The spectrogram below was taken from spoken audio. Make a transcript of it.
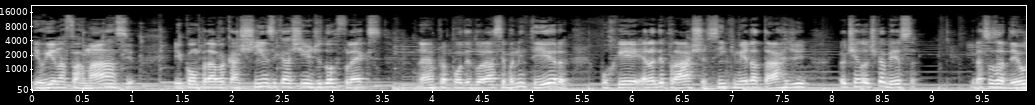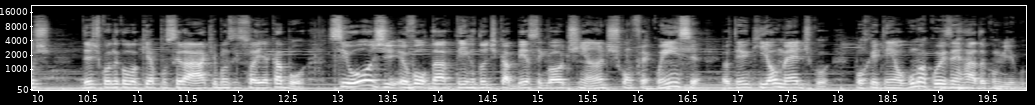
eu ia na farmácia e comprava caixinhas e caixinhas de Dorflex, né, para poder durar a semana inteira, porque ela é de praxe, 5 e meia da tarde eu tinha dor de cabeça. Graças a Deus, Desde quando eu coloquei a pulseira Acmos, isso aí acabou. Se hoje eu voltar a ter dor de cabeça igual eu tinha antes com frequência, eu tenho que ir ao médico, porque tem alguma coisa errada comigo.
